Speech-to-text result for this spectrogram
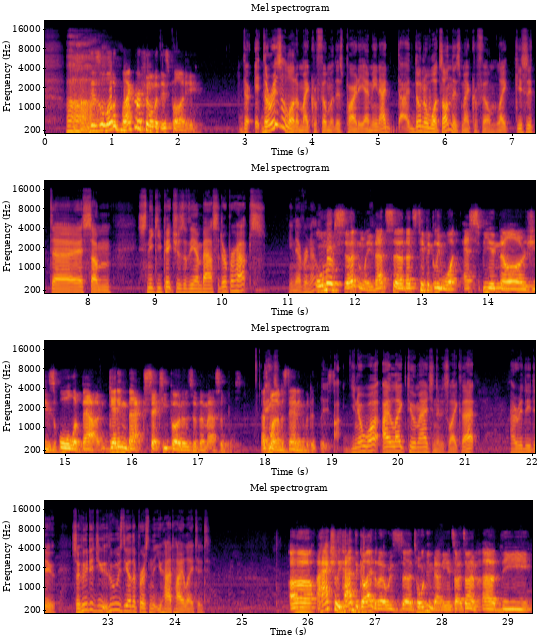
There's a lot of microfilm at this party. There, there is a lot of microfilm at this party. I mean, I, I don't know what's on this microfilm. Like, is it uh, some sneaky pictures of the ambassador, perhaps? You never know. Almost certainly. That's uh, that's typically what espionage is all about. Getting back sexy photos of the ambassadors. That's my understanding of it, at least. You know what? I like to imagine that it's like that. I really do. So who did you? Who was the other person that you had highlighted? Uh, I actually had the guy that I was uh, talking about the entire time. Uh, the,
